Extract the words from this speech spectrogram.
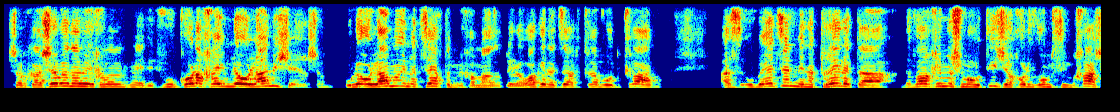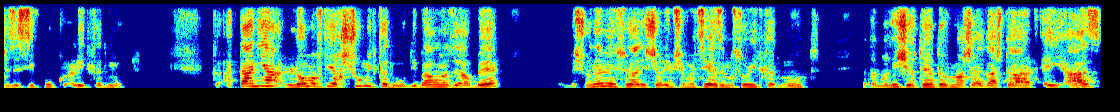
עכשיו, כאשר בן אדם במלחמה מתמדת, והוא כל החיים לעולם יישאר שם, הוא לעולם לא ינצח את המלחמה הזאת, אלא הוא רק ינצח קרב ועוד קרב, אז הוא בעצם מנטרל את הדבר הכי משמעותי שיכול לגרום שמחה, שזה סיפוק על התקדמות. התניא לא מבטיח שום התקדמות, דיברנו על זה הרבה, בשונה ממסויד ישרים שמציע איזה מסלול התקדמות, ואתה מרגיש יותר טוב ממה שהרגשת אי אז,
